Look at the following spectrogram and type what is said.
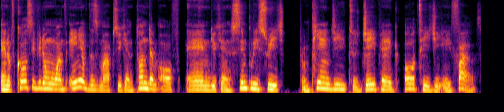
And of course, if you don't want any of these maps, you can turn them off and you can simply switch from PNG to JPEG or TGA files.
